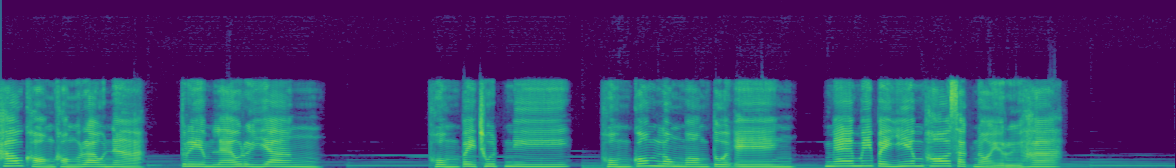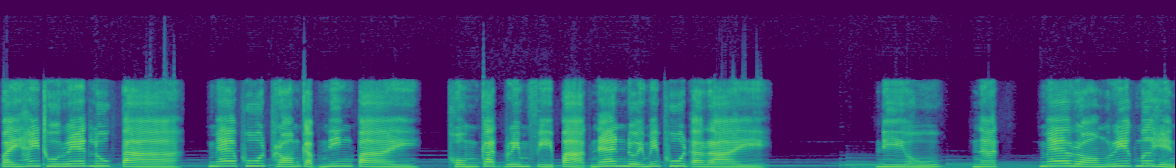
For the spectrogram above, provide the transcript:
ข้าวของของเราน่ะ เตรียมแล้วหรือยัง ผมไปชุดนี้ ผมก้มลงมองตัวเอง แม่ไม่ไปเยี่ยมพ่อสักหน่อยหรือฮะ ไปให้ทุเรศลูกตา แม่พูดพร้อมกับนิ่งไป ผมกัดริมฝีปากแน่นโดยไม่พูดอะไร เดี๋ยว นัด แม่ร้องเรียกเมื่อเห็น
